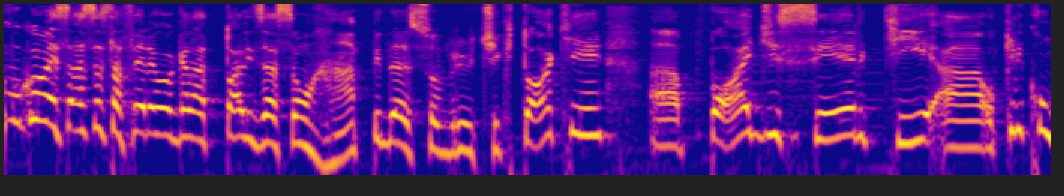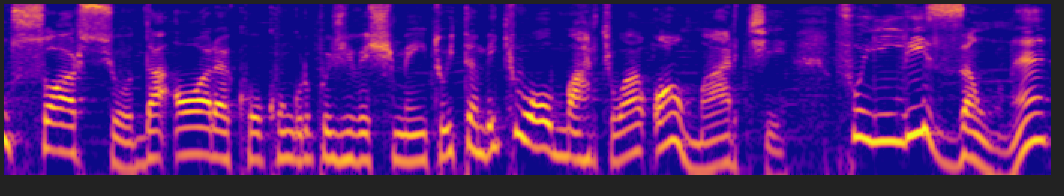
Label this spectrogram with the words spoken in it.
vou começar sexta-feira com aquela atualização rápida sobre o TikTok. Uh, pode ser que uh, aquele consórcio da Oracle com grupos de investimento e também que o Walmart, o Walmart foi lisão, né?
